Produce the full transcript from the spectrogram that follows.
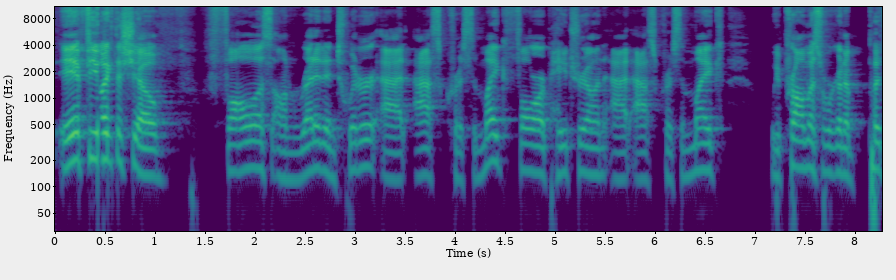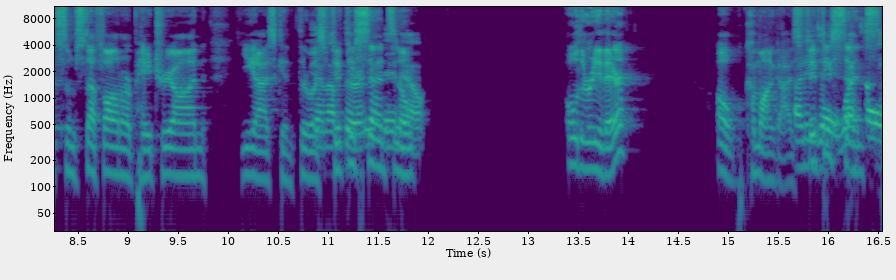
If you like the show, follow us on Reddit and Twitter at Ask Chris and Mike. Follow our Patreon at Ask Chris and Mike. We promise we're gonna put some stuff on our Patreon. You guys can throw us Getting up fifty cents. And a, oh, they're already there. Oh, come on, guys! Any Fifty day. Once cents. I,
